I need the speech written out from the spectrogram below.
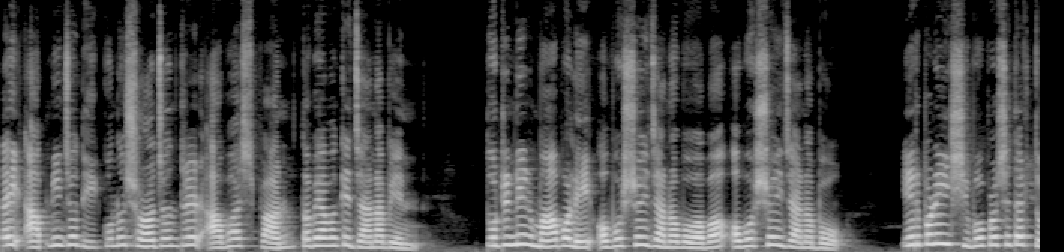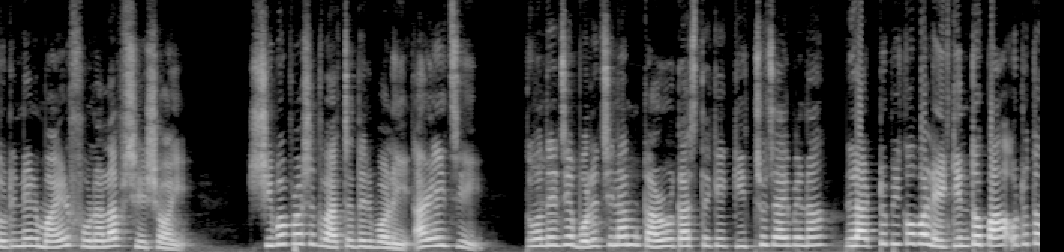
তাই আপনি যদি কোনো ষড়যন্ত্রের আভাস পান, তবে আমাকে জানাবেন। তটিনীর মা বলে, অবশ্যই জানাব বাবা, অবশ্যই জানাব। এরপরেই শিবপ্রসাদ আর তটিনের মায়ের ফোনালাপ শেষ হয়। শিবপ্রসাদ বাচ্চাদের বলে, আর এই যে, তোমাদের যে বলেছিলাম কারোর কাছ থেকে কিচ্ছু চাইবে না? লাট্টু পিকো বলে, কিন্তু পা, ওটা তো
